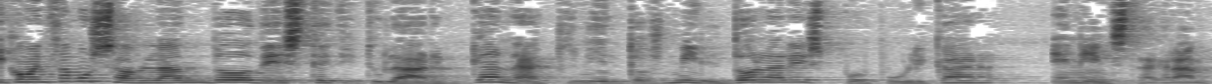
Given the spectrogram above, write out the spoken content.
Y comenzamos hablando de este titular, gana 500 mil dólares por publicar en Instagram.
